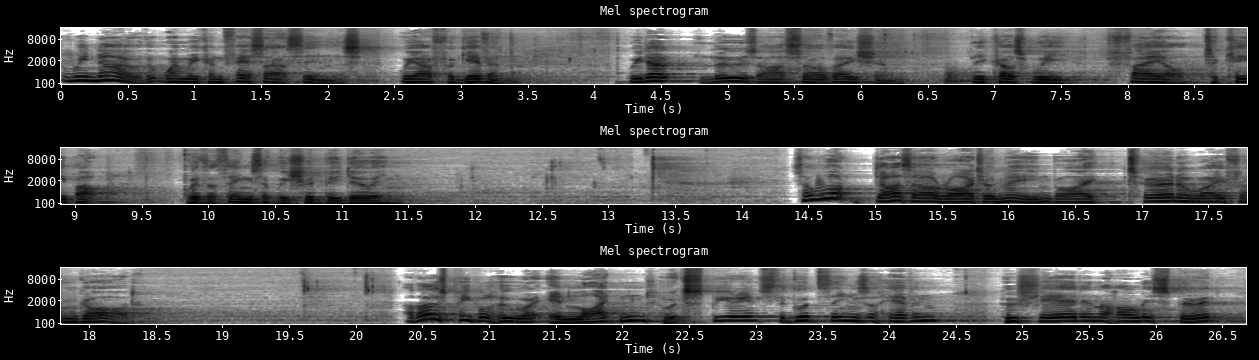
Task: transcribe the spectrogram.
We know that when we confess our sins, we are forgiven. We don't lose our salvation because we fail to keep up with the things that we should be doing. So, what does our writer mean by turn away from God? Are those people who were enlightened, who experienced the good things of heaven, who shared in the Holy Spirit,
